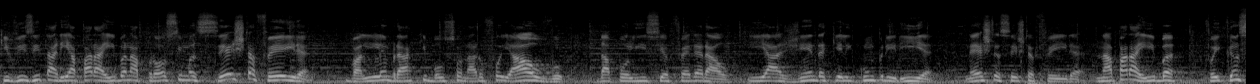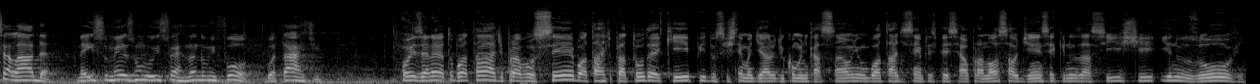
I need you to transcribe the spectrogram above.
que visitaria a Paraíba na próxima sexta-feira. Vale lembrar que Bolsonaro foi alvo da Polícia Federal e a agenda que ele cumpriria nesta sexta-feira na Paraíba foi cancelada. Não é isso mesmo, Luiz Fernando Mifor? Boa tarde. Oi, Zé Neto, boa tarde para você, boa tarde para toda a equipe do Sistema Diário de Comunicação e um boa tarde sempre especial para a nossa audiência que nos assiste e nos ouve.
